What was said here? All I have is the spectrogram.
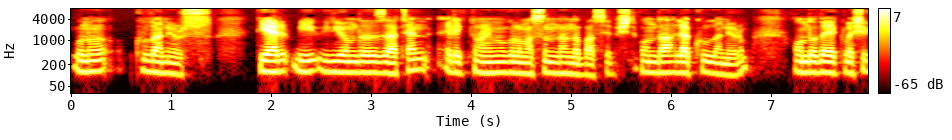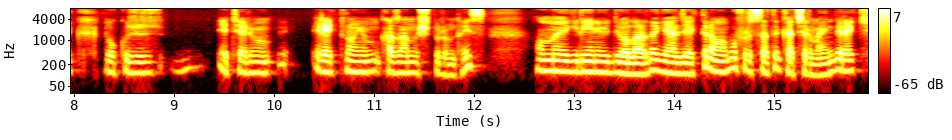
bunu kullanıyoruz. Diğer bir videomda da zaten elektronik uygulamasından da bahsetmiştik. Onu da hala kullanıyorum. Onda da yaklaşık 900 Ethereum elektronium kazanmış durumdayız. Onunla ilgili yeni videolarda gelecektir ama bu fırsatı kaçırmayın. Direkt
